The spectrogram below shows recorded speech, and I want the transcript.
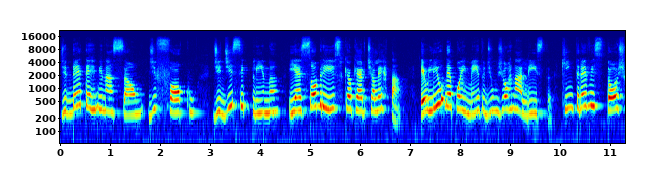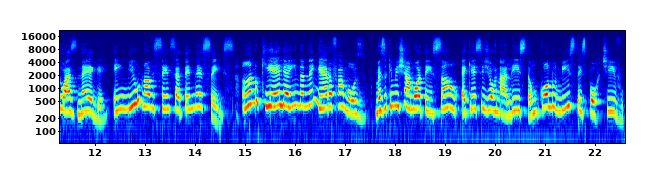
de determinação, de foco, de disciplina, e é sobre isso que eu quero te alertar. Eu li o depoimento de um jornalista que entrevistou Schwarzenegger em 1976, ano que ele ainda nem era famoso. Mas o que me chamou a atenção é que esse jornalista, um colunista esportivo,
